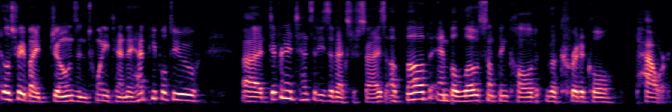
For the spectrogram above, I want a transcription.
illustrated by Jones in 2010. They had people do uh, different intensities of exercise above and below something called the critical power.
